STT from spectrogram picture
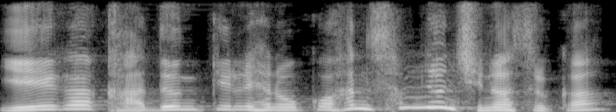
얘가 가등기를 해놓고 한 3년 지났을까?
